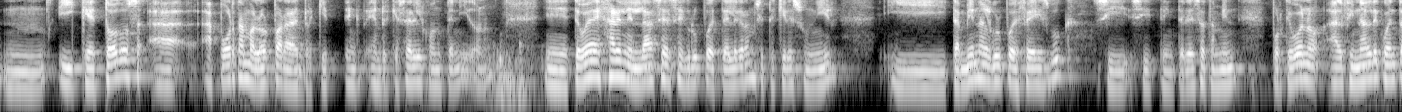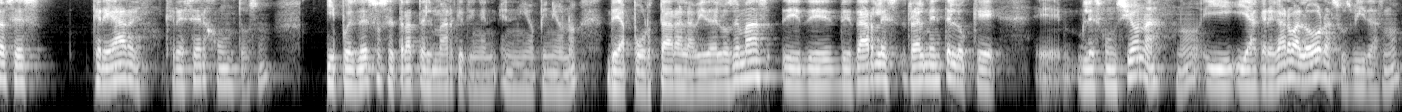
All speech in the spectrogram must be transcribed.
y que todos aportan valor para enriquecer el contenido. ¿no? Eh, te voy a dejar el enlace a ese grupo de Telegram si te quieres unir y también al grupo de Facebook si, si te interesa también, porque bueno, al final de cuentas es crear, crecer juntos. ¿no? Y pues de eso se trata el marketing, en, mi opinión, ¿no? De aportar a la vida de los demás, de, darles realmente lo que eh, les funciona, ¿no? Y, agregar valor a sus vidas, ¿no?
